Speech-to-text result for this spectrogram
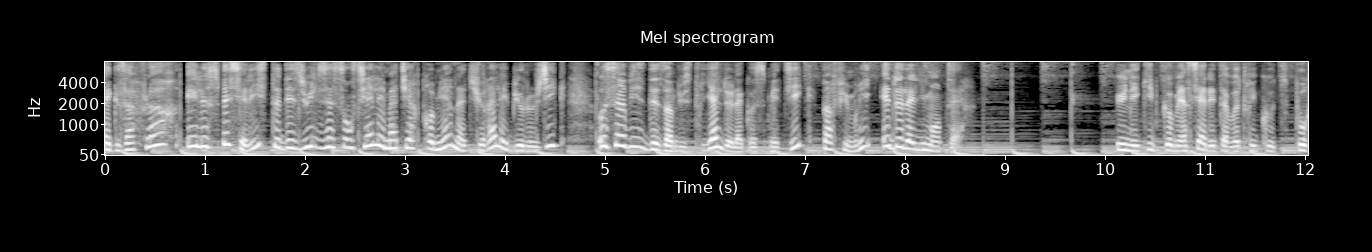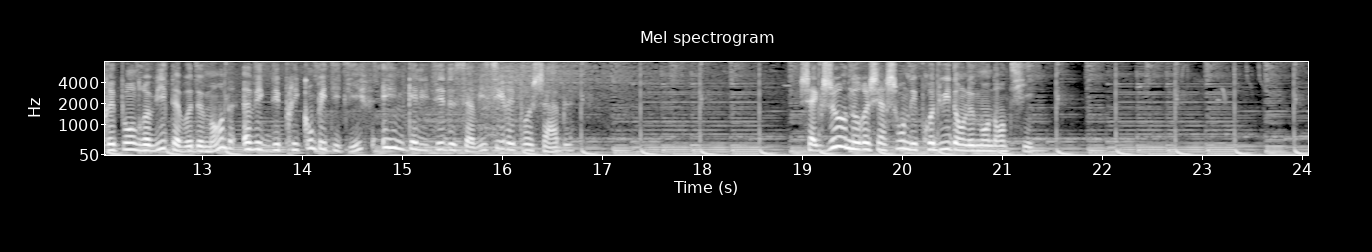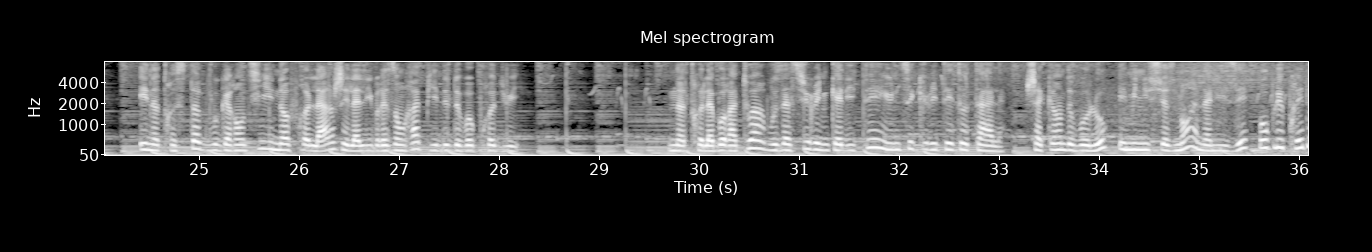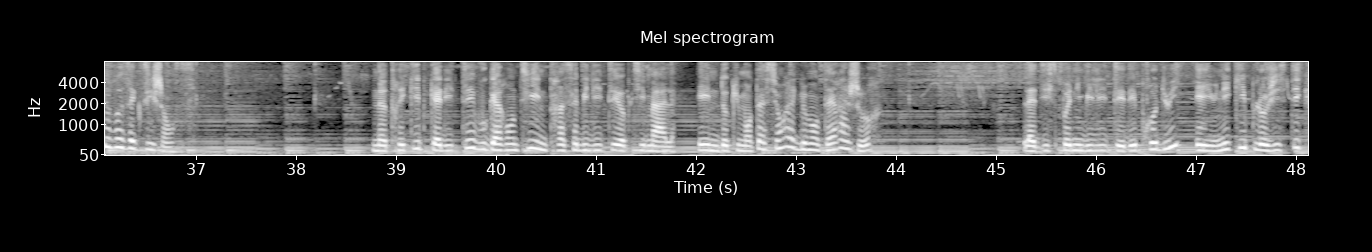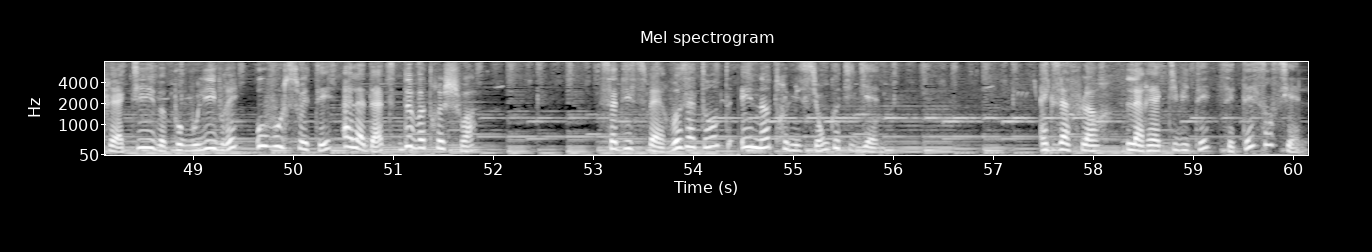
Hexaflore est le spécialiste des huiles essentielles et matières premières naturelles et biologiques au service des industriels de la cosmétique, parfumerie et de l'alimentaire. Une équipe commerciale est à votre écoute pour répondre vite à vos demandes avec des prix compétitifs et une qualité de service irréprochable. Chaque jour, nous recherchons des produits dans le monde entier. Et notre stock vous garantit une offre large et la livraison rapide de vos produits. Notre laboratoire vous assure une qualité et une sécurité totale. Chacun de vos lots est minutieusement analysé au plus près de vos exigences. Notre équipe qualité vous garantit une traçabilité optimale et une documentation réglementaire à jour. La disponibilité des produits et une équipe logistique réactive pour vous livrer où vous le souhaitez à la date de votre choix. Satisfaire vos attentes est notre mission quotidienne. Hexaflore, la réactivité, c'est essentiel.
